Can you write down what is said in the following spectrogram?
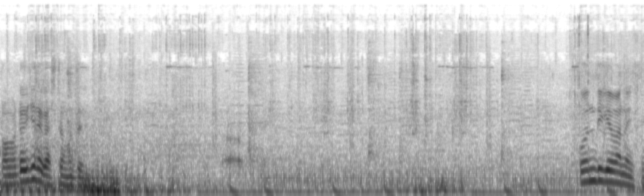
টমেটো হয়েছে রে গাছটার মধ্যে? কোন দিকে বানাইছে?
